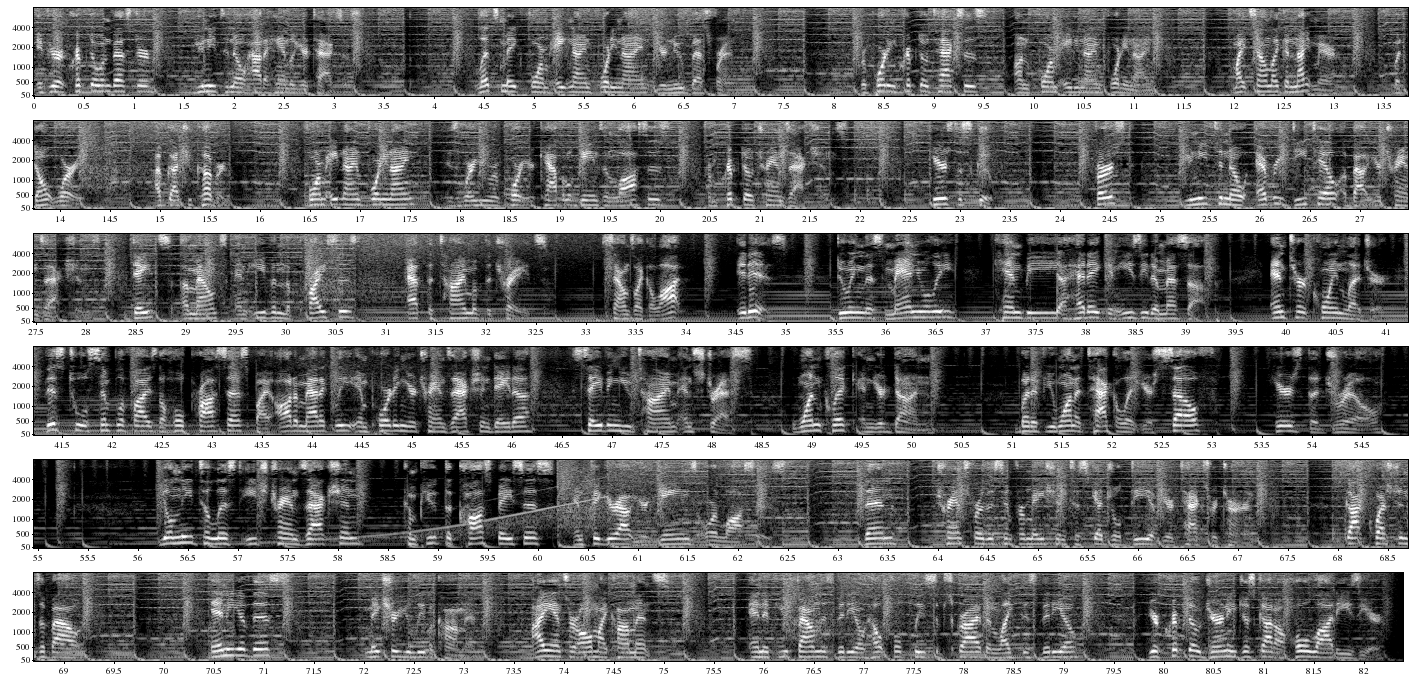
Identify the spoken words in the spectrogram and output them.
If you're a crypto investor, you need to know how to handle your taxes. Let's make Form 8949 your new best friend. Reporting crypto taxes on Form 8949 might sound like a nightmare, but don't worry. I've got you covered. Form 8949 is where you report your capital gains and losses from crypto transactions. Here's the scoop. First, you need to know every detail about your transactions, dates, amounts, and even the prices at the time of the trades. Sounds like a lot? It is. Doing this manually can be a headache and easy to mess up. Enter CoinLedger. This tool simplifies the whole process by automatically importing your transaction data saving you time and stress. One click and you're done. But if you want to tackle it yourself, here's the drill. You'll need to list each transaction, compute the cost basis, and figure out your gains or losses. Then, transfer this information to Schedule D of your tax return. Got questions about any of this? Make sure you leave a comment. I answer all my comments and if you found this video helpful, please subscribe and like this video. Your crypto journey just got a whole lot easier.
